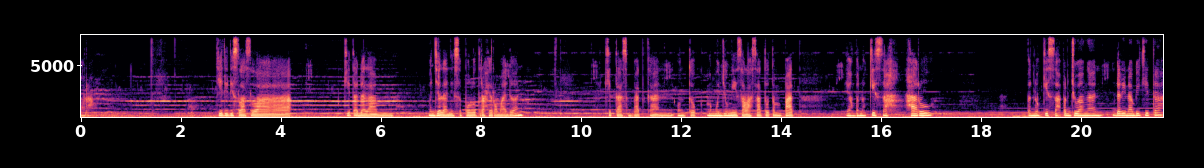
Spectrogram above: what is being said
orang. Jadi di sela-sela kita dalam menjalani 10 terakhir Ramadan kita sempatkan untuk mengunjungi salah satu tempat yang penuh kisah haru penuh kisah perjuangan dari nabi kita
